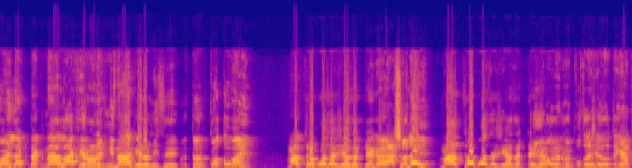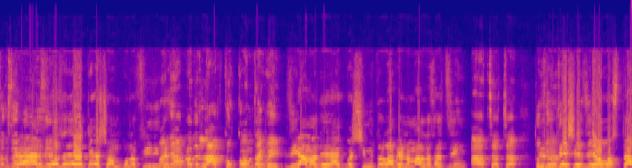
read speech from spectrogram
কয় লাখ টাকা? না লাখের অনেক নিচে। লাখেরও নিচে। কত ভাই? মাত্র পঁচাশি হাজার টাকা। আসলে? মাত্র পঁচাশি হাজার কি টাকা বলেন ভাই? পঁচাশি হাজার টাকা এত কিছু হ্যাঁ পঁচাশি হাজার টাকা সম্পূর্ণ ফ্রি মানে আপনাদের লাভ খুব কম থাকবে। জি আমাদের একবার সীমিত লাভের মালটা চাচ্ছি আচ্ছা আচ্ছা। তো দেশে যে অবস্থা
